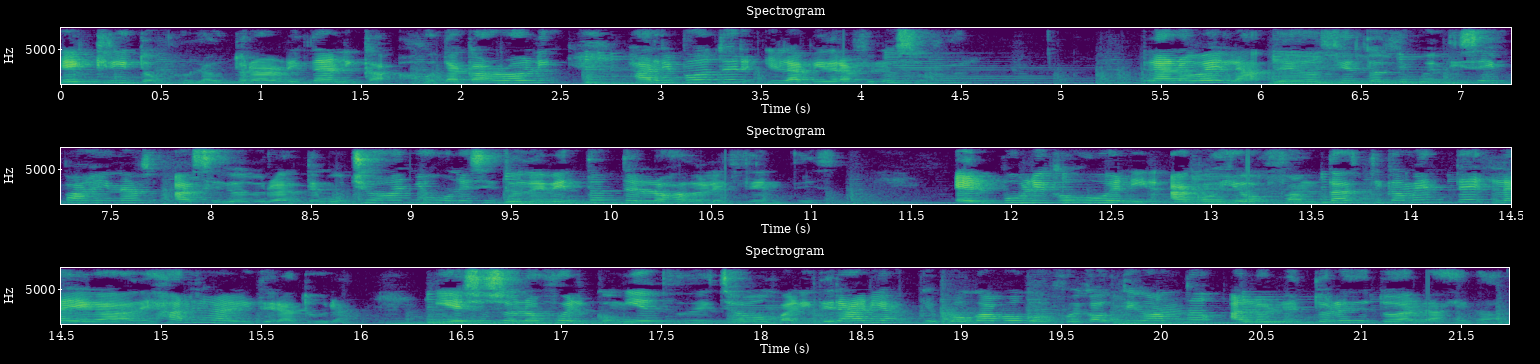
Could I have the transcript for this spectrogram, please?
escritos por la autora británica J.K. Rowling, Harry Potter y la Piedra Filosofal. La novela, de 256 páginas, ha sido durante muchos años un éxito de venta entre los adolescentes. El público juvenil acogió fantásticamente la llegada de Harry a la literatura, y eso solo fue el comienzo de esta bomba literaria que poco a poco fue cautivando a los lectores de todas las edades.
